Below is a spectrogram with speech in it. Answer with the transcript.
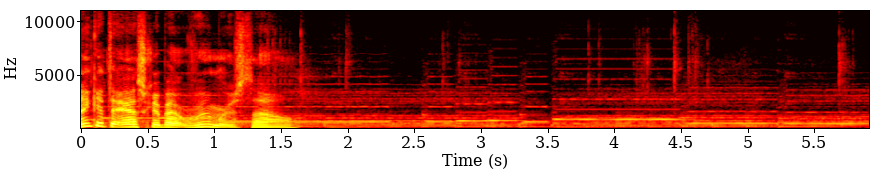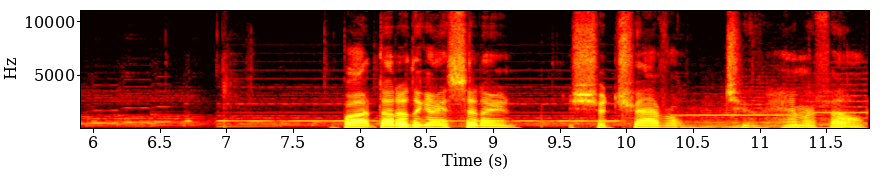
I didn't get to ask her about rumors, though. But that other guy said I should travel to Hammerfell.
